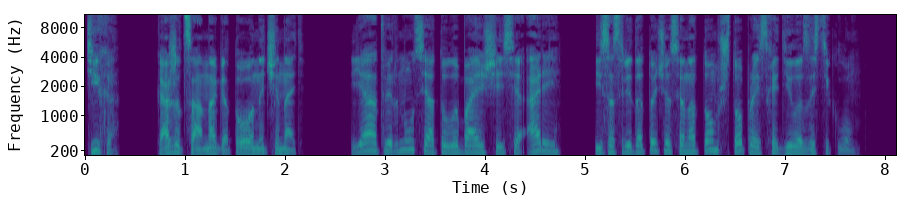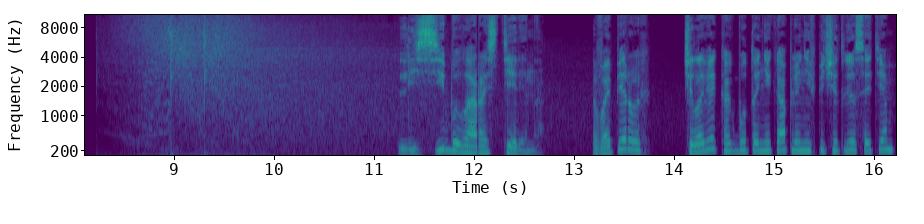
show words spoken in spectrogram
Тихо. Кажется, она готова начинать. Я отвернулся от улыбающейся Арии и сосредоточился на том, что происходило за стеклом. Лиси была растеряна. Во-первых, человек как будто ни капли не впечатлился тем,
